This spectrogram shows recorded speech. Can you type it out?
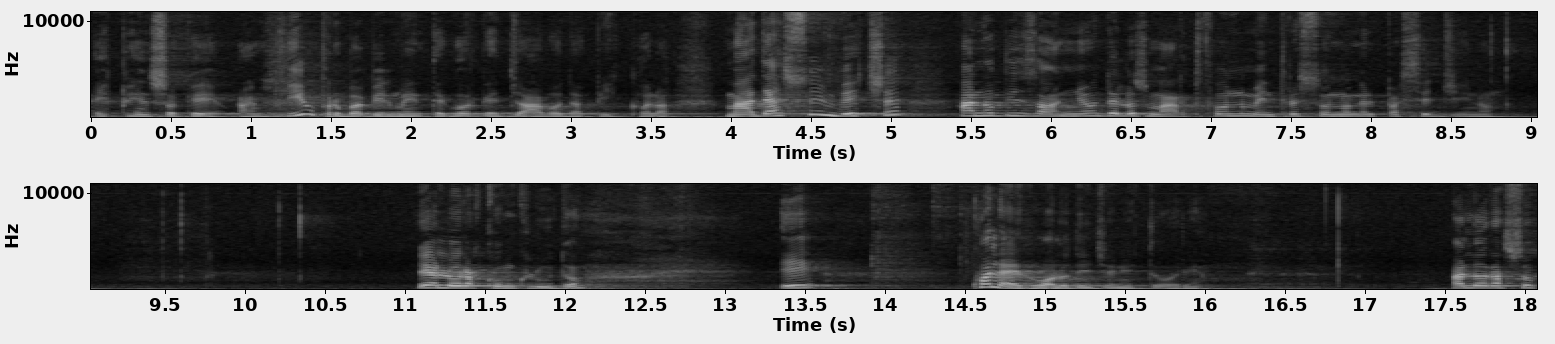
E penso che anch'io probabilmente gorgheggiavo da piccola, ma adesso invece hanno bisogno dello smartphone mentre sono nel passeggino. E allora concludo. E qual è il ruolo dei genitori? Allora, so,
